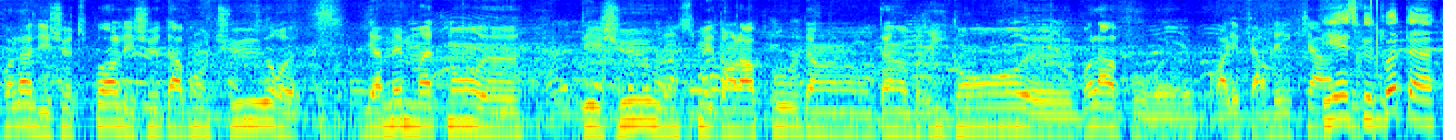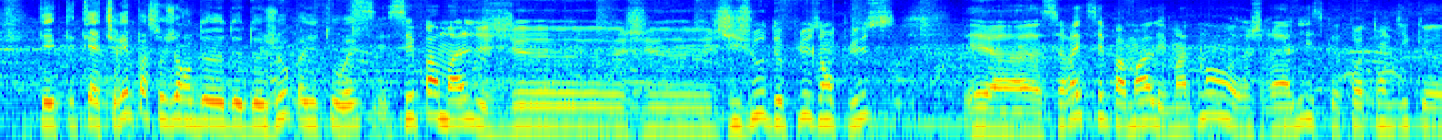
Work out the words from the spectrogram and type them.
voilà, les jeux de sport, les jeux d'aventure. Il y a même maintenant euh, des jeux où on se met dans la peau d'un brigand, euh, voilà, pour, pour, aller faire des cas. Et est-ce que toi, tu es, attiré par ce genre de, de, jeu Pas du tout, oui. C'est pas mal. J'y joue de plus en plus. Et c'est vrai que c'est pas mal. Et maintenant, je réalise que quand on dit que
